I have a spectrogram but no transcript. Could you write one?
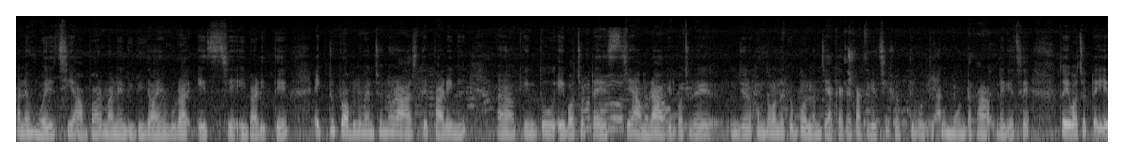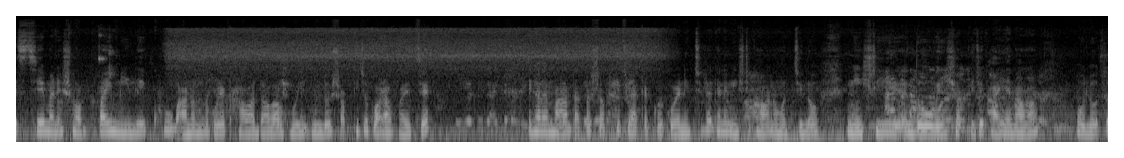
মানে হয়েছি। আবার মানে দিদি জামাইবুড়া এসছে এই বাড়িতে। একটু প্রবলেমের জন্য ওরা আসতে পারেনি কিন্তু এই বছরটা এসছে। আমরা আগের বছরে যেরকম তোমাদেরকে বললাম যে একা একা কাটিয়েছি, সত্যি বলতে খুব মনটা খারাপ লেগেছে। তো এই বছরটা এসছে মানে সবাই মিলে খুব আনন্দ করে খাওয়া দাওয়া হই হুল্লো সব কিছু করা হয়েছে। এখানে মা তারপর সব কিছু এক এক করে করে নিচ্ছিল। এখানে মিষ্টি খাওয়ানো হচ্ছিল। মিষ্টি, দই সব কিছু খাইয়ে নেওয়া। হলো, তো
